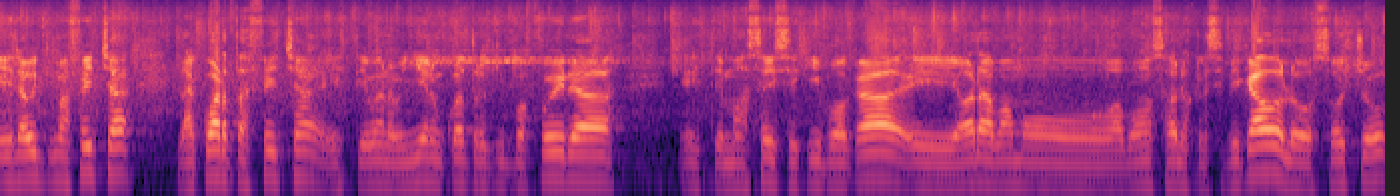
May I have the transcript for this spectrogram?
Es la última fecha, la cuarta fecha, este, bueno, vinieron cuatro equipos afuera, este, más seis equipos acá, eh, ahora vamos, vamos a ver los clasificados, los ocho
